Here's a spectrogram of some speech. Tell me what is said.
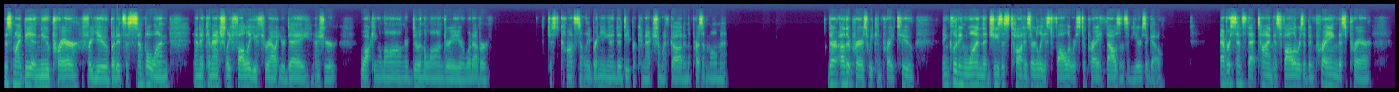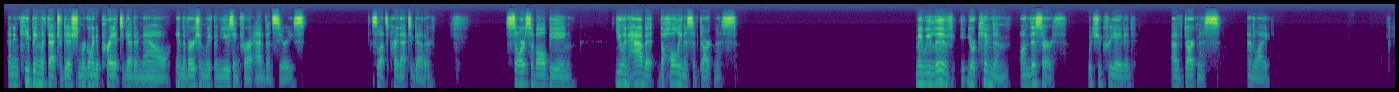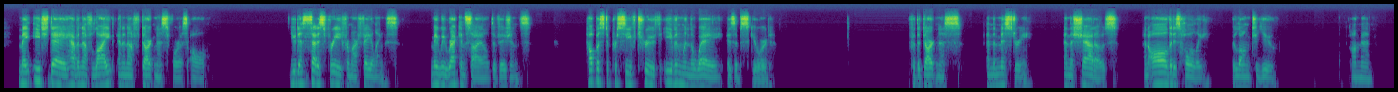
This might be a new prayer for you, but it's a simple one and it can actually follow you throughout your day as you're walking along or doing the laundry or whatever. Just constantly bringing you into deeper connection with God in the present moment. There are other prayers we can pray too, including one that Jesus taught his earliest followers to pray thousands of years ago. Ever since that time, his followers have been praying this prayer and in keeping with that tradition, we're going to pray it together now in the version we've been using for our Advent series. So let's pray that together. Source of all being, you inhabit the holiness of darkness. May we live your kingdom on this earth, which you created out of darkness and light. May each day have enough light and enough darkness for us all. You set us free from our failings. May we reconcile divisions. Help us to perceive truth even when the way is obscured. For the darkness and the mystery and the shadows and all that is holy belong to you. Amen.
